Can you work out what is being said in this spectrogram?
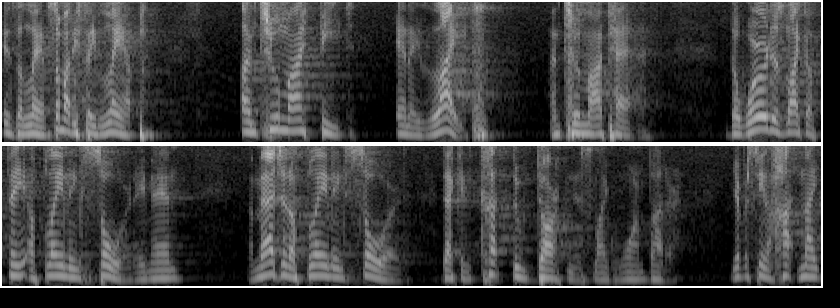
is a lamp. Somebody say, lamp unto my feet and a light unto my path. The word is like a, fa- a flaming sword, amen? Imagine a flaming sword that can cut through darkness like warm butter. You ever seen a hot knife,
